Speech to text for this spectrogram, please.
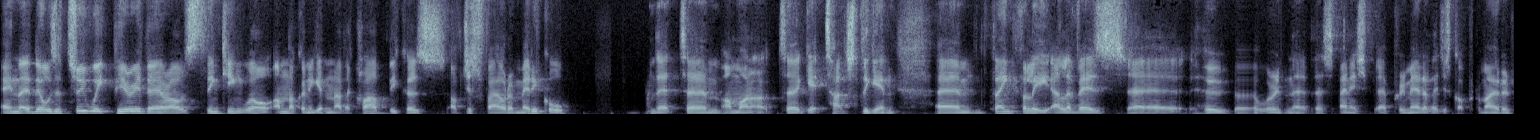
And there was a two week period there. I was thinking, well, I'm not going to get another club because I've just failed a medical. That um, I might not uh, get touched again. Um, thankfully, Alaves, uh, who uh, were in the, the Spanish uh, Primera, they just got promoted,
